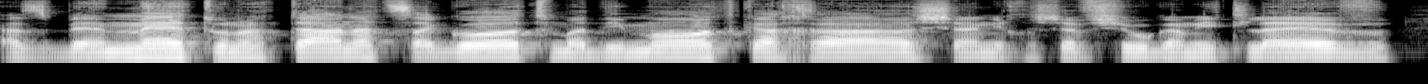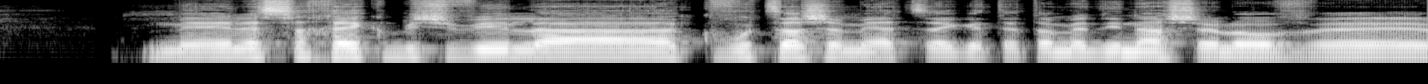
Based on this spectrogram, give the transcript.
אז באמת הוא נתן הצגות מדהימות ככה, שאני חושב שהוא גם התלהב מלשחק בשביל הקבוצה שמייצגת את המדינה שלו, ו-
